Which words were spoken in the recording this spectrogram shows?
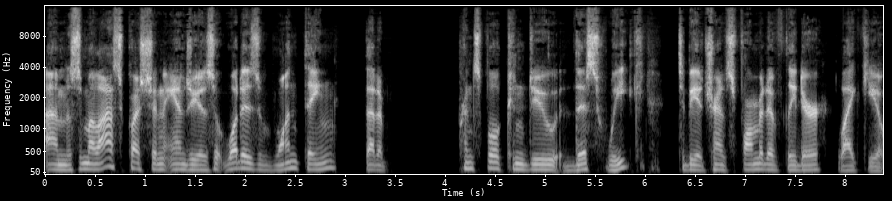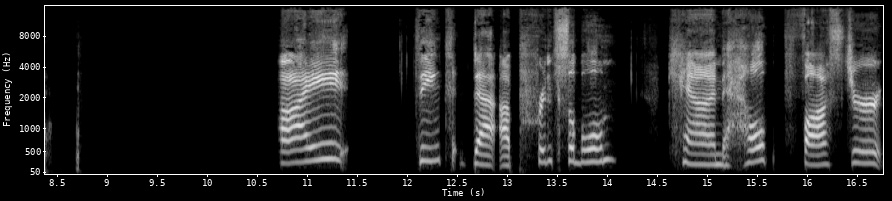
Um, so my last question, Angie, is what is one thing that a principal can do this week to be a transformative leader like you? I think that a principal can help foster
